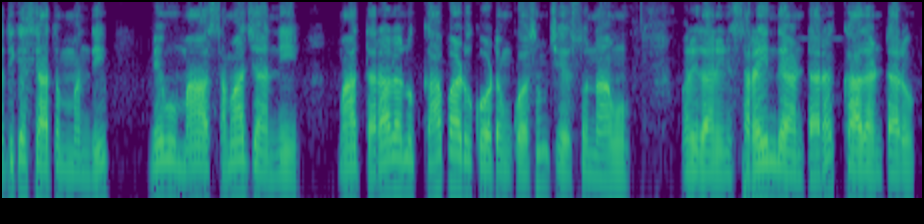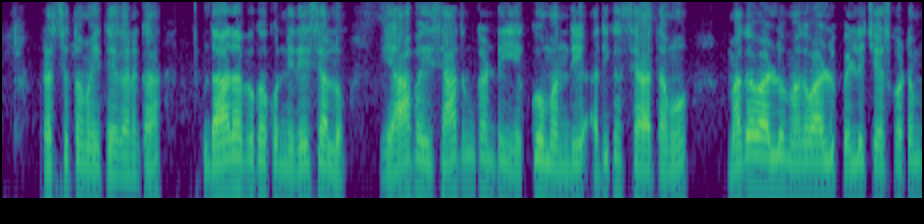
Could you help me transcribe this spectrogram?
అధిక శాతం మంది మేము మా సమాజాన్ని మా తరాలను కాపాడుకోవటం కోసం చేస్తున్నాము. మరి దానిని సరైందే అంటారా? కాదంటారు. ప్రస్తుతం అయితే గనక దాదాపుగా కొన్ని దేశాల్లో యాభై శాతం కంటే ఎక్కువ మంది అధిక శాతము మగవాళ్ళు మగవాళ్ళు పెళ్ళి చేసుకోవటం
